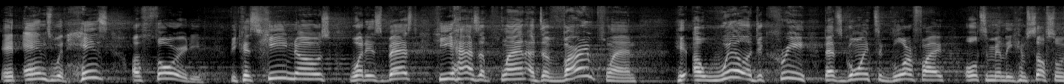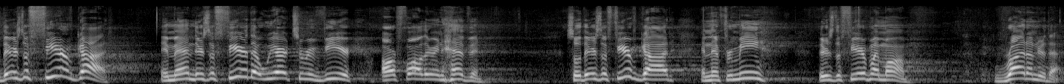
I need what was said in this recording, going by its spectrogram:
It ends with His authority because He knows what is best. He has a plan, a divine plan, a will, a decree that's going to glorify ultimately Himself. So there's a fear of God. Amen. There's a fear that we are to revere our Father in heaven. So there's a fear of God, and then for me, there's the fear of my mom. Right under that.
